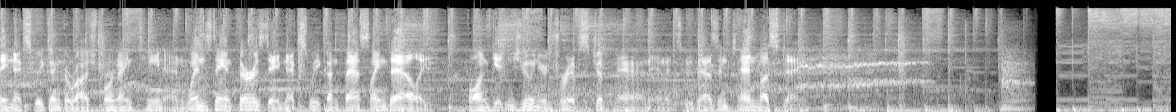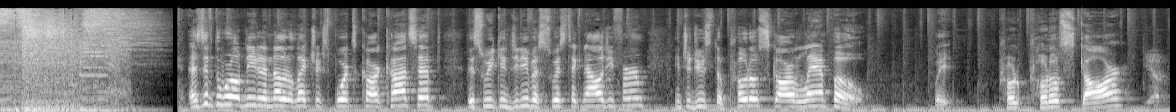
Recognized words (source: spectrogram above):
Tuesday next week on Garage 419, and Wednesday and Thursday next week on Fastlane Daily. Vaughn Gittin Jr. drifts Japan in a 2010 Mustang. As if the world needed another electric sports car concept, this week in Geneva, Swiss technology firm introduced the Protoscar Lampo. Wait, Pro- Protoscar? Yep.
